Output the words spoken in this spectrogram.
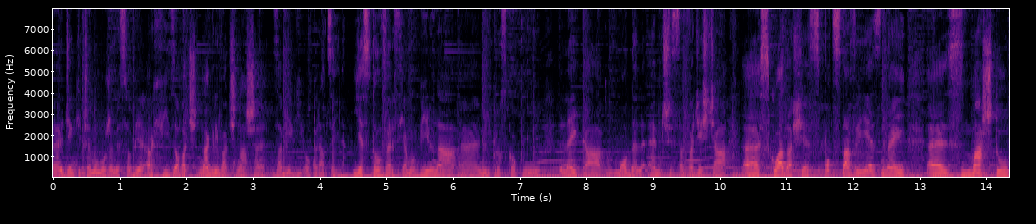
e, dzięki czemu możemy sobie archiwizować, nagrywać nasze zabiegi operacyjne. Jest to wersja mobilna e, mikroskopu Leica model M320. E, Składa się z podstawy jezdnej, z masztu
